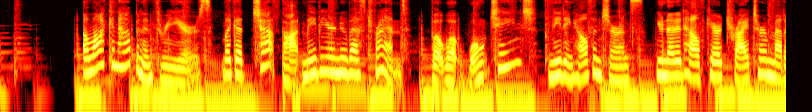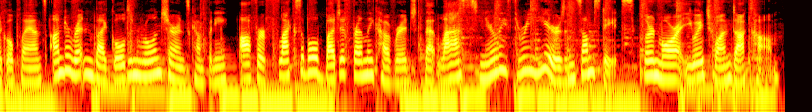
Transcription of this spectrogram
A lot can happen in three years, like a chatbot may be your new best friend. But what won't change? Needing health insurance. United Healthcare Tri Term Medical Plans, underwritten by Golden Rule Insurance Company, offer flexible, budget friendly coverage that lasts nearly three years in some states. Learn more at uh1.com.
